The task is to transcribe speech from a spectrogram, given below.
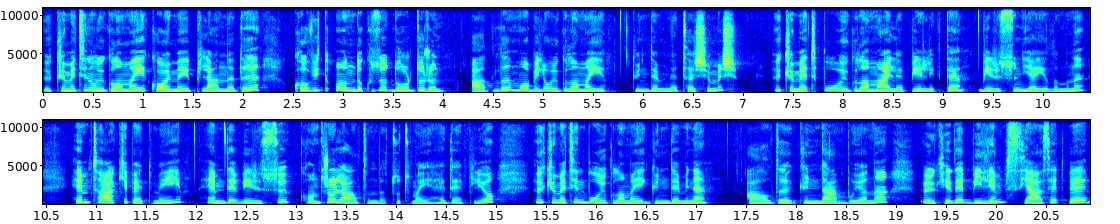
hükümetin uygulamayı koymayı planladığı Covid-19'u durdurun adlı mobil uygulamayı gündemine taşımış. Hükümet bu uygulamayla birlikte virüsün yayılımını hem takip etmeyi hem de virüsü kontrol altında tutmayı hedefliyor. Hükümetin bu uygulamayı gündemine aldığı günden bu yana ülkede bilim, siyaset ve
